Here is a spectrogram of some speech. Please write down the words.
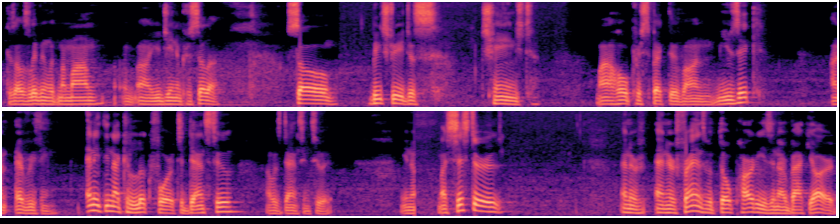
because I was living with my mom, uh, Eugene and Priscilla. So Beat Street just changed my whole perspective on music, on everything. Anything I could look for to dance to, I was dancing to it. My sister and her and her friends would throw parties in our backyard.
